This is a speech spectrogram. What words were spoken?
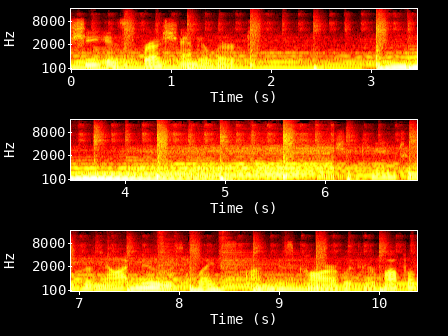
she is fresh and alert. News place on his car with her papa.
